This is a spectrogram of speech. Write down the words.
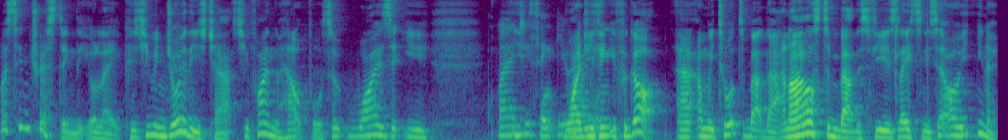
"Well, it's interesting that you're late because you enjoy these chats, you find them helpful. So why is it you?" Why do you think you? why do you think you forgot? Uh, and we talked about that. And I asked him about this a few years later, and he said, "Oh, you know,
